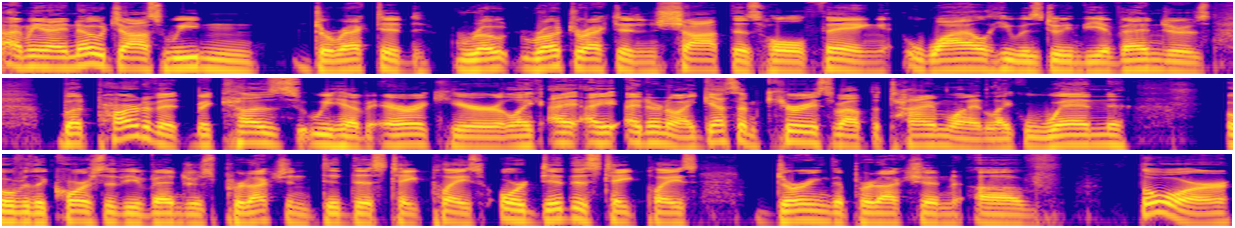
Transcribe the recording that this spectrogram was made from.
I mean, I know Joss Whedon directed, wrote, wrote, directed, and shot this whole thing while he was doing the Avengers. But part of it, because we have Erik here, like I, I, I don't know. I guess I'm curious about the timeline. Like when, over the course of the Avengers production, did this take place, or did this take place during the production of Thor?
